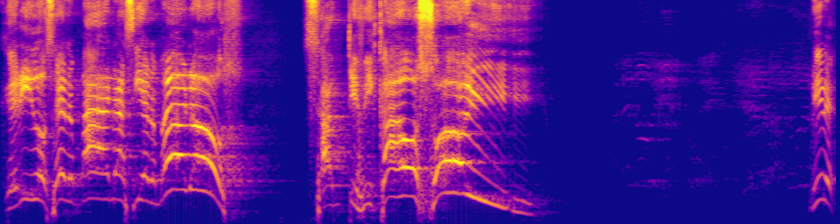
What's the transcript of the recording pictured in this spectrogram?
queridos hermanas y hermanos, santificaos hoy Mire,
